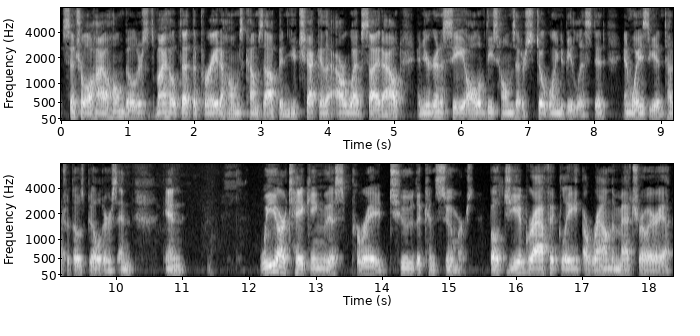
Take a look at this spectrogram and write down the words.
Central Ohio home builders, it's my hope that the Parade of Homes comes up and you check our website out, and you're going to see all of these homes that are still going to be listed and ways to get in touch with those builders. And and we are taking this parade to the consumers both geographically around the metro area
